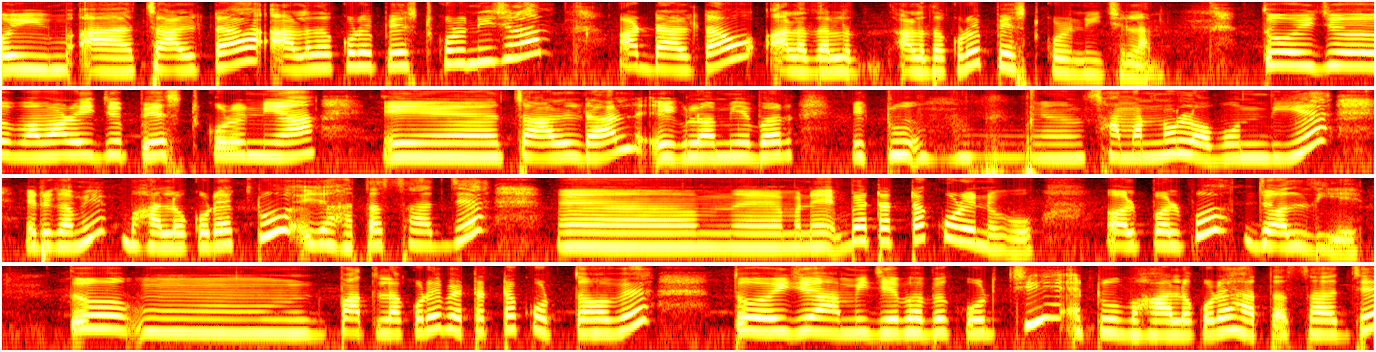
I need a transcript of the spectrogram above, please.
ওই চালটা আলাদা করে পেস্ট করে নিয়েছিলাম, আর ডালটাও আলাদা আলাদা করে পেস্ট করে নিয়েছিলাম। তো এই যে আমার এই যে পেস্ট করে নেওয়া চাল, ডাল, এগুলো আমি এবার একটু সামান্য লবণ দিয়ে এটাকে আমি ভালো করে একটু এই যে হাতার সাহায্যে মানে ব্যাটারটা করে নেব, অল্প অল্প জল দিয়ে। তো পাতলা করে ব্যাটারটা করতে হবে। তো এই যে আমি যেভাবে করছি, একটু ভালো করে হাতার সাহায্যে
